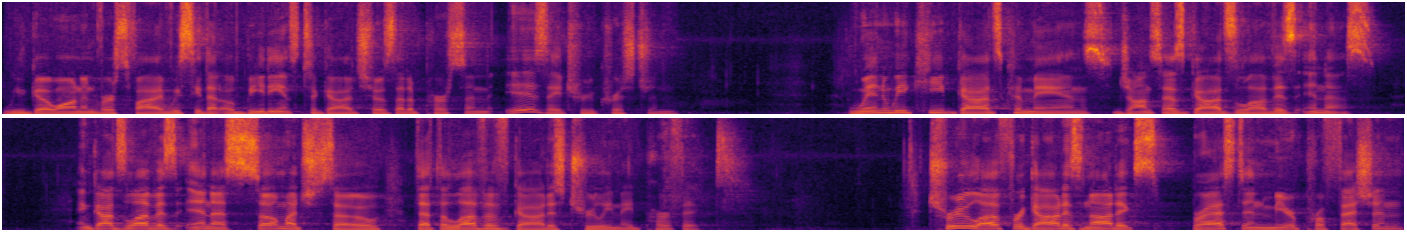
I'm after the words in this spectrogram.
We go on in verse 5, we see that obedience to God shows that a person is a true Christian. When we keep God's commands, John says God's love is in us. And God's love is in us so much so that the love of God is truly made perfect. True love for God is not expressed in mere profession.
